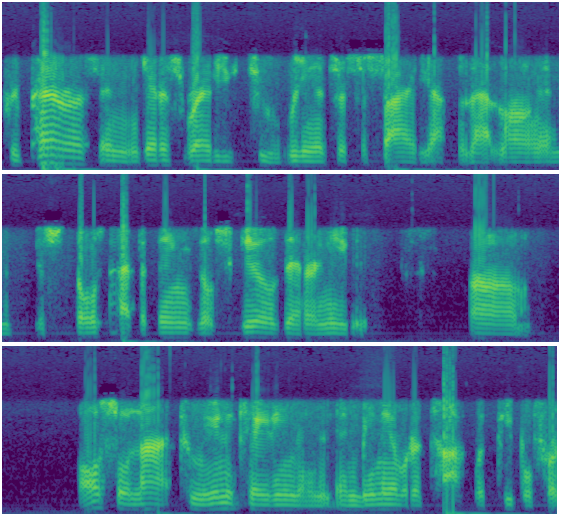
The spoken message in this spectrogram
prepare us and get us ready to reenter society after that long, and just those type of things, those skills that are needed. Um, also, not communicating and, and being able to talk with people for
